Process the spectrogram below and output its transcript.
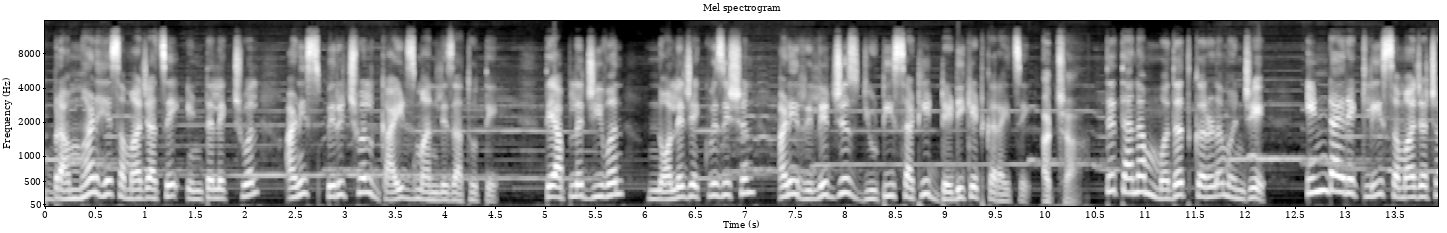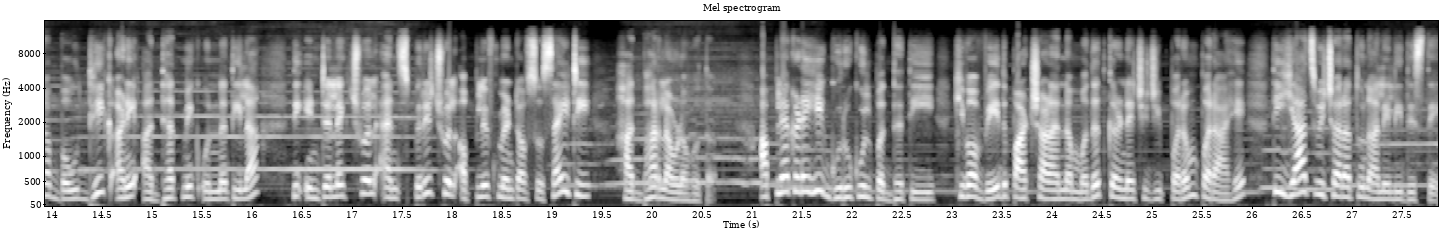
ब्राह्मण हे समाजाचे इंटलेक्च्युअल आणि स्पिरिच्युअल गाईड्स मानले जात होते. ते आपलं जीवन नॉलेज एक्विजिशन आणि रिलिजियस ड्युटीसाठी डेडिकेट करायचे. अच्छा. ते त्यांना मदत करणं म्हणजे इनडायरेक्टली समाजाच्या बौद्धिक आणि आध्यात्मिक उन्नतीला the intellectual and spiritual upliftment of society हातभार लावणं होतं. आपल्याकडे ही गुरुकुल पद्धती किंवा वेद पाठशाळांना मदत करण्याची जी परंपरा आहे ती याच विचारातून आलेली दिसते.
